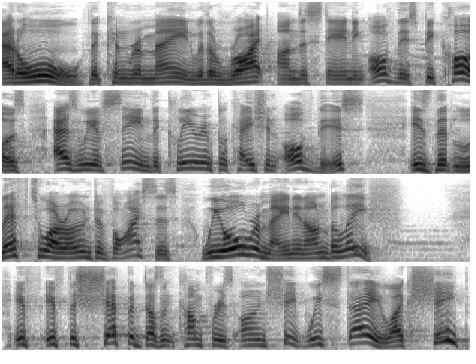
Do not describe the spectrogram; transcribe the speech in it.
at all that can remain with a right understanding of this because, as we have seen, the clear implication of this is that left to our own devices, we all remain in unbelief. If, if the shepherd doesn't come for his own sheep, we stay like sheep,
